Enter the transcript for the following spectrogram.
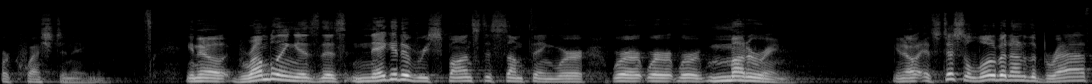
or questioning. You know, grumbling is this negative response to something where we're, we're, we're muttering. You know, it's just a little bit under the breath,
